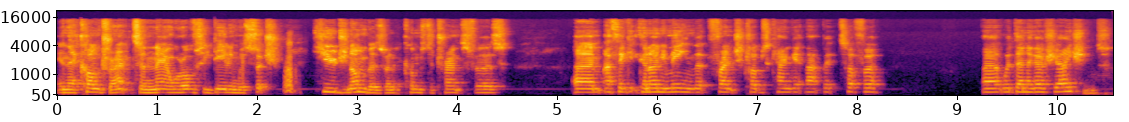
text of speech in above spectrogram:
in their contract, and now we're obviously dealing with such huge numbers when it comes to transfers. um, I think it can only mean that French clubs can get that bit tougher uh, with their negotiations.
